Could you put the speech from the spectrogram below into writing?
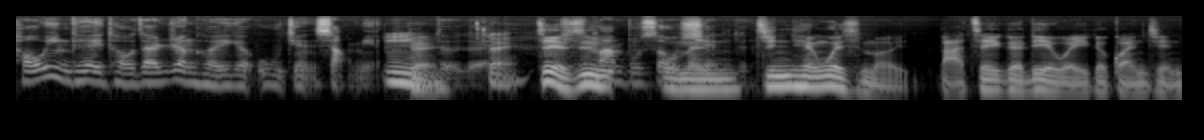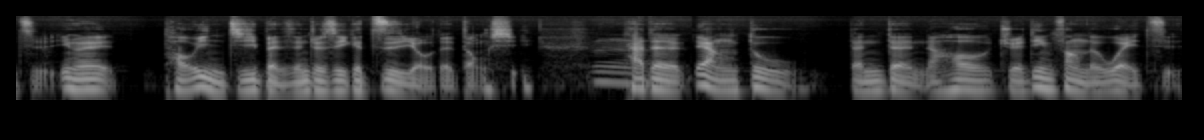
投影可以投在任何一个物件上面，嗯，对不对？对，这也是我们今天为什么把这个列为一个关键字，因为投影机本身就是一个自由的东西，嗯，它的亮度等等，然后决定放的位置。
